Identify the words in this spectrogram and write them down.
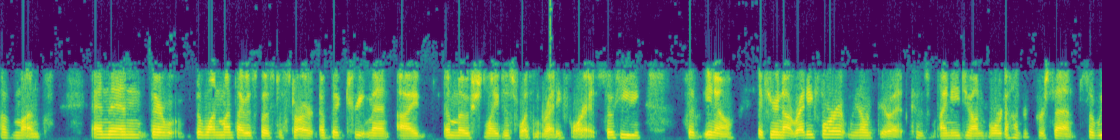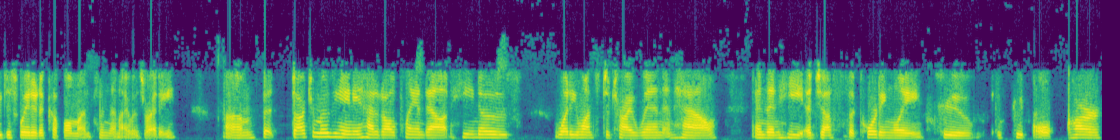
of months. And then there, the one month I was supposed to start a big treatment, I emotionally just wasn't ready for it. So he said, you know, if you're not ready for it, we don't do it because I need you on board 100%. So we just waited a couple of months and then I was ready. Um, but Dr. Mozayeni had it all planned out. He knows what he wants to try when and how, and then he adjusts accordingly to if people are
